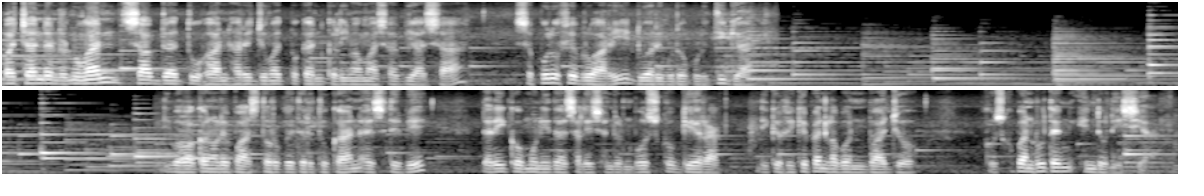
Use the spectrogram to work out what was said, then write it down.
Bacaan dan Renungan Sabda Tuhan Hari Jumat Pekan kelima Masa Biasa 10 Februari 2023 Dibawakan oleh Pastor Peter Tukan SDB dari Komunitas Salesian Don Bosco Gerak di Kevikepan Labuan Bajo, Keuskupan Ruteng, Indonesia.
